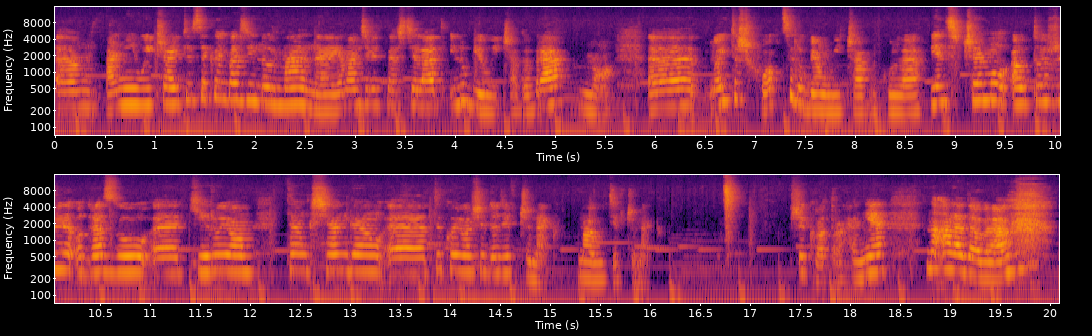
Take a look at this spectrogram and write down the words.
um, ani Witcha i to jest jak najbardziej normalne. Ja mam 19 lat i lubię Witcha, dobra? No. E, no i też chłopcy lubią Witcha w ogóle. Więc czemu autorzy od razu e, kierują tę księgę e, tylko i wyłącznie do dziewczynek, małych dziewczynek? Przykro trochę, nie? No ale dobra.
